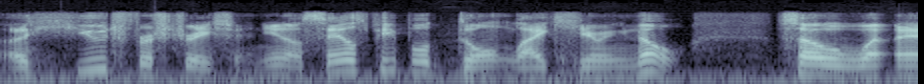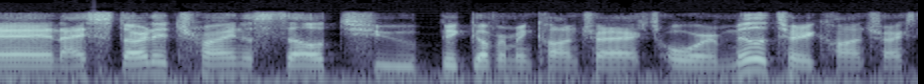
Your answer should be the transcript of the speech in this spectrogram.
a huge frustration. You know, salespeople don't like hearing no. So when I started trying to sell to big government contracts or military contracts,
